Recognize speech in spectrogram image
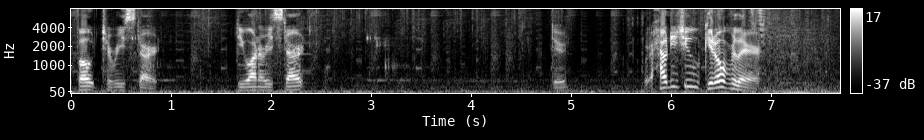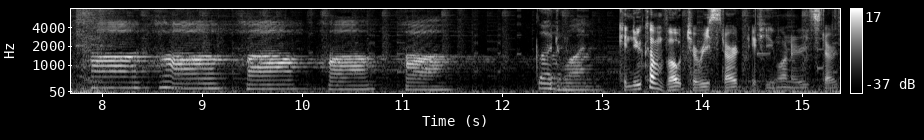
vote to restart. Do you want to restart? Dude. How did you get over there? Ha ha ha ha ha. Good one. Can you come vote to restart if you want to restart?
